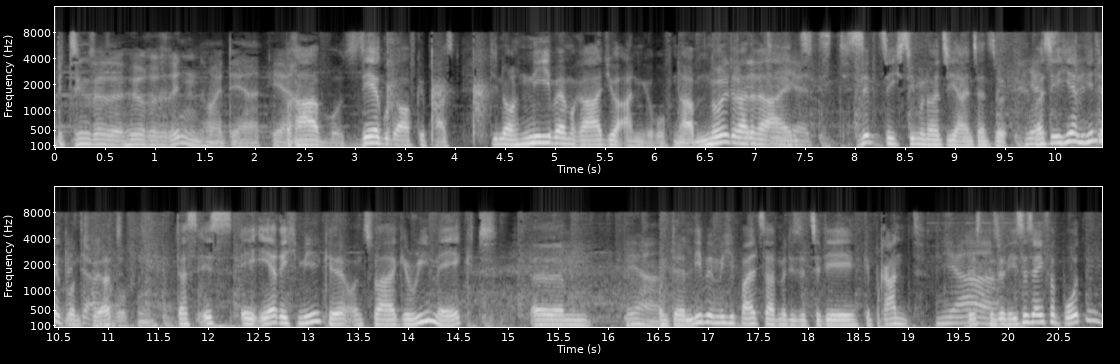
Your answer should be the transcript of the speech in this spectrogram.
Beziehungsweise Hörerinnen heute eher. eher. Bravo, sehr gut aufgepasst. Die noch nie beim Radio angerufen haben. 0331 70 97 110. Jetzt Was ihr hier im bitte, Hintergrund bitte hört, anrufen. das ist äh, Erich Mielke und zwar geremaked. Ähm, Ja. Und der liebe Michi Balzer hat mir diese CD gebrannt. Ja. Ist das eigentlich verboten?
